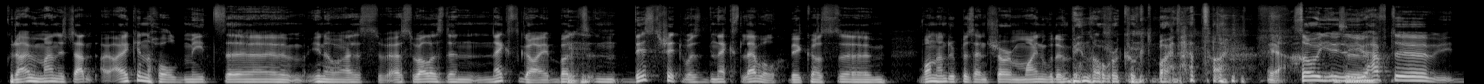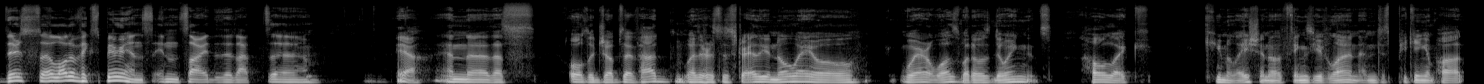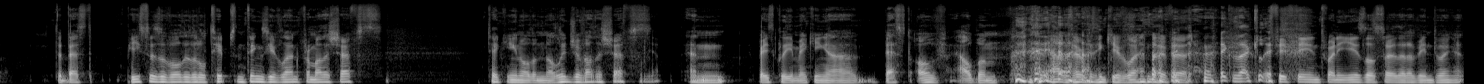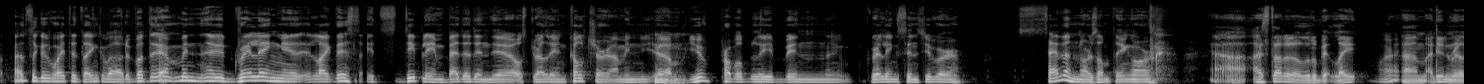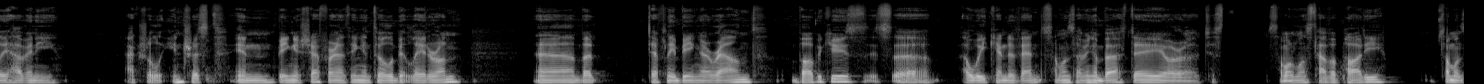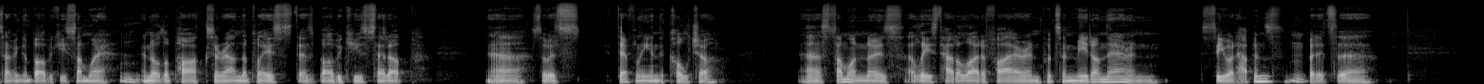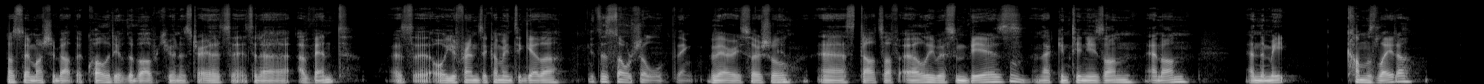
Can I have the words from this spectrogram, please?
Could I have managed that? I can hold meat, uh, you know, as as well as the next guy. But n- this shit was next level because um, 100% sure mine would have been overcooked by that time. Yeah. So you you have to. There's a lot of experience inside that. Uh, Yeah, and uh, that's all the jobs I've had, whether it's Australia, Norway, or where it was, what I was doing. It's whole like accumulation of things you've learned and just picking apart the best pieces of all the little tips and things you've learned from other chefs, taking in all the knowledge of other chefs, Yep. and basically making a best of album out of everything you've learned over exactly. 15, 20 years or so that I've been doing it. That's a good way to think about it. But uh, I mean, uh, grilling uh, like this, it's deeply embedded in the Australian culture. I mean, um, you've probably been uh, grilling since you were seven or something, or Uh, I started a little bit late. Right. Um, I didn't really have any actual interest in being a chef or anything until a bit later on. Uh, but definitely being around barbecues, it's a, a weekend event. Someone's having a birthday or uh just someone wants to have a party. Someone's having a barbecue somewhere. And all the parks around the place, there's barbecues set up. Uh, so it's definitely in the culture. Uh, someone knows at least how to light a fire and put some meat on there and see what happens. But it's uh, not so much about the quality of the barbecue in Australia. It's, a, it's an uh, event. As uh, all your friends are coming together, it's a social thing. very social. Uh, starts off early with some beers, and that continues on and on. And the meat comes later,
